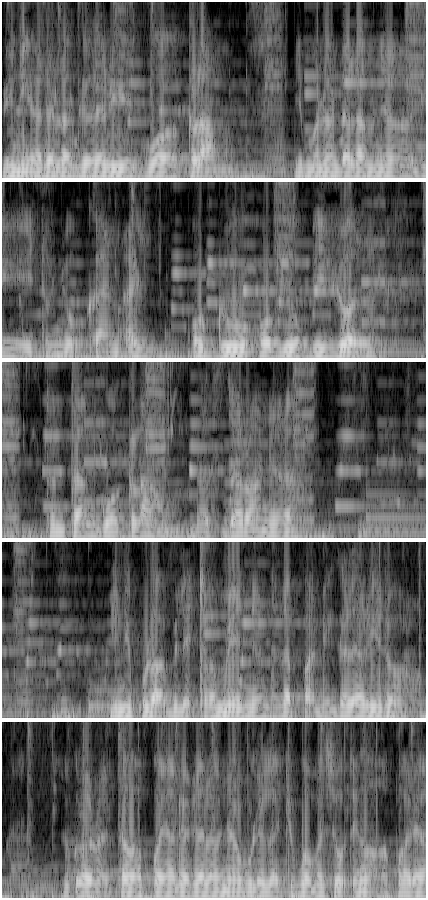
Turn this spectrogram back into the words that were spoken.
Ini adalah galeri Gua Kelam di mana dalamnya ditunjukkan audio audio visual tentang Gua Kelam dan sejarahnya lah. Ini pula bilik cermin yang terdapat di galeri tu. So, kalau nak tahu apa yang ada dalamnya bolehlah cuba masuk tengok apa ada.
